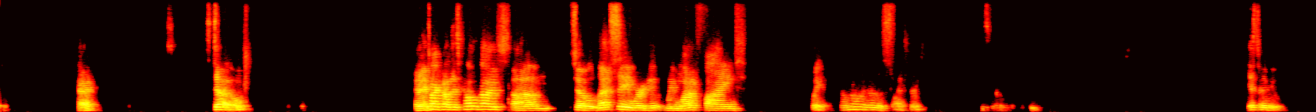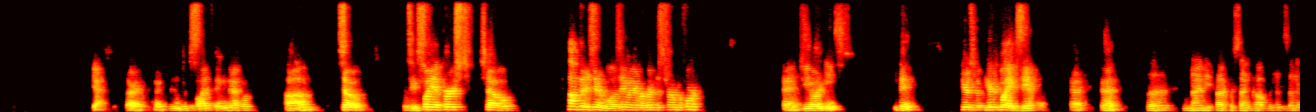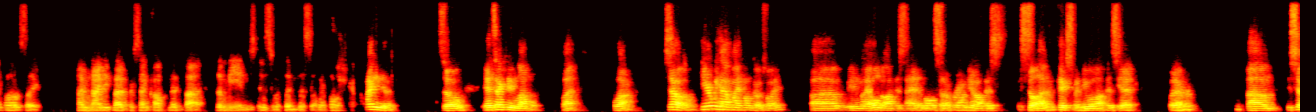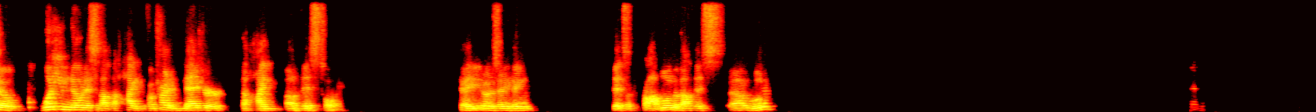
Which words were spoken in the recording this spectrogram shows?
Okay. So. And I talked about this a couple times, um, so let's say we're, we wanna find. Wait, I don't know where the slides first. Yes, I do. Yeah, sorry, I didn't put the slide thing in that one. Um, so, let's explain it first, so. Confidence interval, has anyone ever heard this term before? And do you know what it means? You think? Here's, here's my example, okay, go ahead. The ninety-five percent confidence interval is like, I'm ninety-five percent confident that the mean is within this interval. kind of. So it's actually level, but hold on. So here we have my Funko toy. Uh, in my old office, I had them all set up around the office. I Still haven't fixed my new office yet, whatever. Um, so what do you notice about the height? If I'm trying to measure the height of this toy? Okay, do you notice anything? That's a problem about this uh ruler?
